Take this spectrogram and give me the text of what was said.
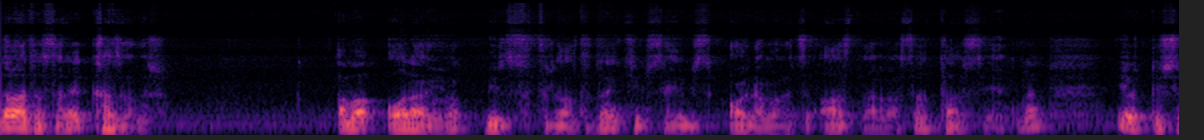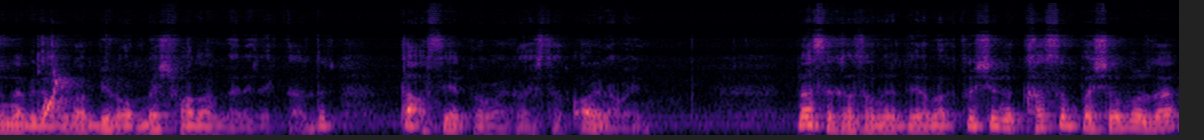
Galatasaray kazanır. Ama oran yok. 1.06'dan kimseye biz asla ve asla tavsiye etmem. Yurt dışında bile buna 1.15 falan vereceklerdir. Tavsiye etmem arkadaşlar. Oynamayın. Nasıl kazanır diye baktım. Şimdi Kasımpaşa burada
